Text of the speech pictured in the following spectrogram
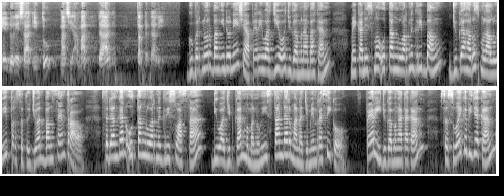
Indonesia itu masih aman dan terkendali. Gubernur Bank Indonesia Peri Warjio juga menambahkan, mekanisme utang luar negeri bank juga harus melalui persetujuan bank sentral. Sedangkan utang luar negeri swasta diwajibkan memenuhi standar manajemen resiko. Peri juga mengatakan, sesuai kebijakan,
